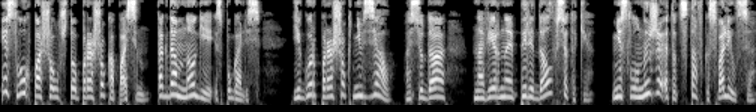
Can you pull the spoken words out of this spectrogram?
И слух пошел, что порошок опасен. Тогда многие испугались. Егор порошок не взял, а сюда Наверное, передал все-таки? Не с луны же этот ставка свалился?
